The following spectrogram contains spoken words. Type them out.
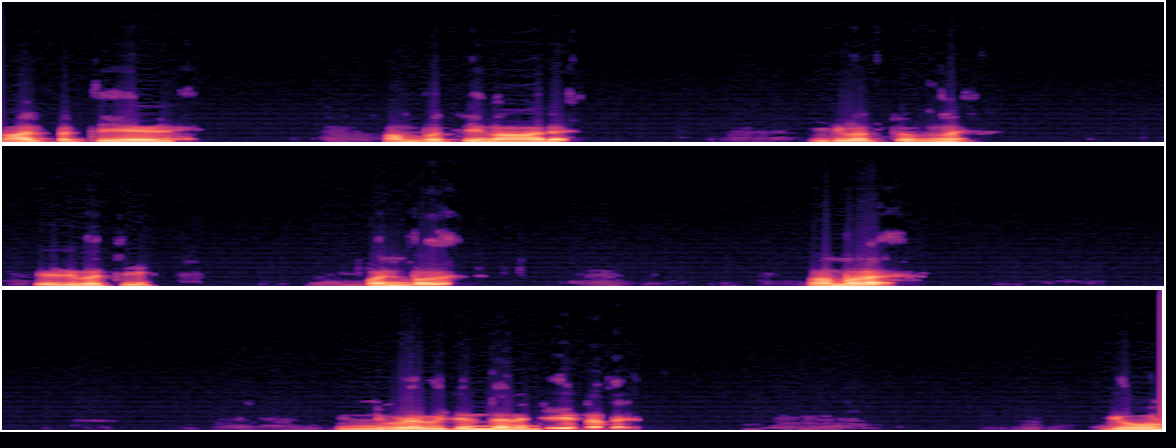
നാൽപ്പത്തിയേഴ് അമ്പത്തിനാല് ഇരുപത്തൊന്ന് എഴുപത്തി ഒൻപത് നമ്മൾ ഇന്നിവിടെ വിചിന്തനം ചെയ്യുന്നത് ജൂൺ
